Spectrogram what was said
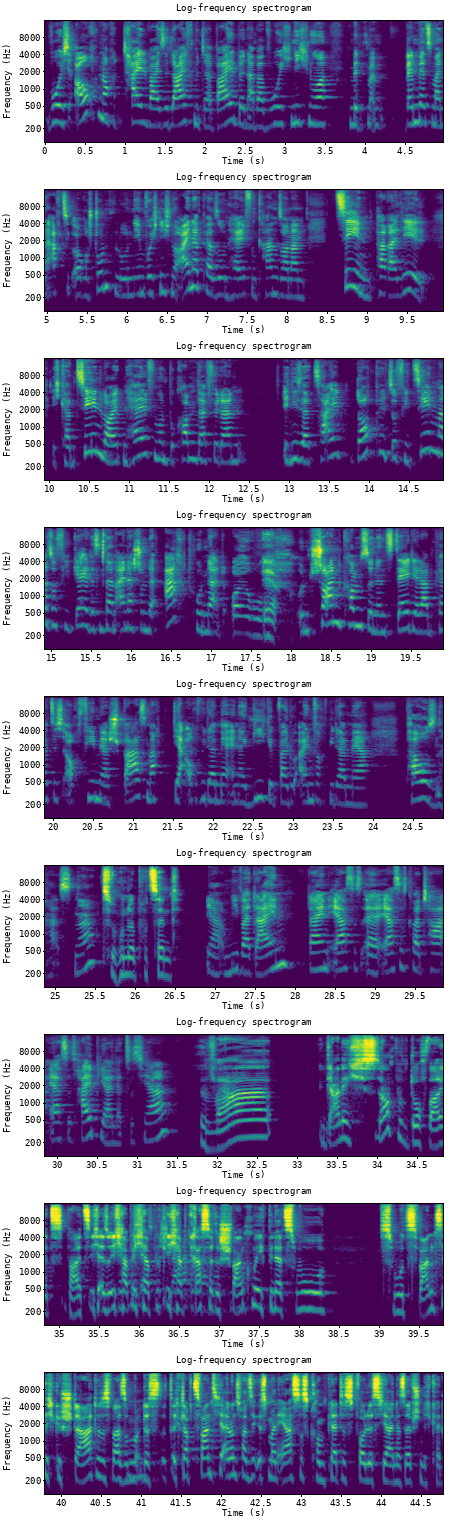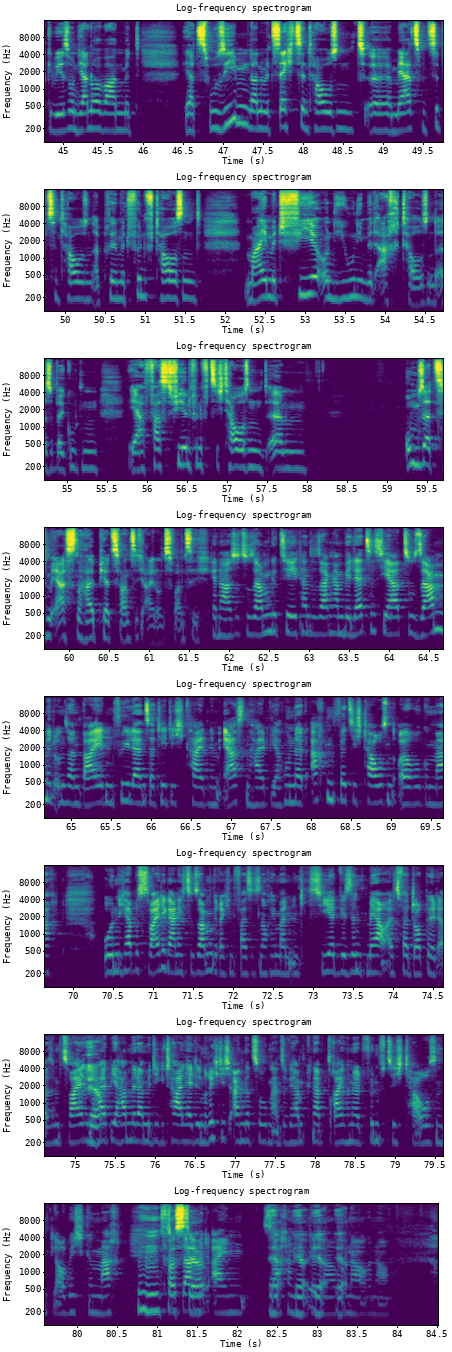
wo ich auch noch teilweise live mit dabei bin, aber wo ich nicht nur mit, wenn wir jetzt meine 80 Euro Stundenlohn nehmen, wo ich nicht nur einer Person helfen kann, sondern zehn parallel. Ich kann zehn Leuten helfen und bekomme dafür dann in dieser Zeit doppelt so viel, zehnmal so viel Geld. Das sind dann einer Stunde 800 Euro. Ja. Und schon kommst du in einen State, der dann plötzlich auch viel mehr Spaß macht, der auch wieder mehr Energie gibt, weil du einfach wieder mehr Pausen hast. Ne? Zu 100 Prozent. Ja, und wie war dein, dein erstes, äh, erstes Quartal, erstes Halbjahr letztes Jahr? War gar nicht so, doch, war jetzt, war jetzt ich, also ich habe, ich habe, ich habe krassere Schwankungen. Ich bin ja zwei, 2020 gestartet. Das war so, mhm. das, ich glaube, 2021 ist mein erstes komplettes volles Jahr in der Selbstständigkeit gewesen. Und Januar waren mit ja 2,7, dann mit 16.000, äh, März mit 17.000, April mit 5.000, Mai mit 4 und Juni mit 8.000. Also bei guten, ja, fast 54.000 ähm, Umsatz im ersten Halbjahr 2021. Genau, also zusammengezählt kannst du sagen, haben wir letztes Jahr zusammen mit unseren beiden Freelancer-Tätigkeiten im ersten Halbjahr 148.000 Euro gemacht. Und ich habe das zweite gar nicht zusammengerechnet, falls es noch jemand interessiert. Wir sind mehr als verdoppelt. Also im zweiten ja. Halbjahr haben wir dann mit Digitalheldin richtig angezogen. Also wir haben knapp 350.000, glaube ich, gemacht. Mhm, fast, zusammen ja. mit allen Sachen. Ja, ja, genau, genau, genau.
